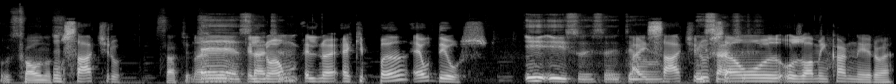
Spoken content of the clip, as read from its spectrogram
Os faunos. um sátiro. Sátiros. né? É, ele não é, sátiro. um, ele não é, é que Pan é o deus. E isso, isso aí tem Aí um, sátiros tem são o- os homens carneiro, é.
